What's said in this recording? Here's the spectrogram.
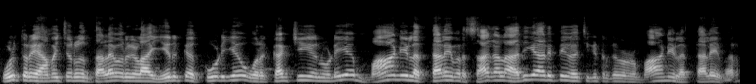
உள்துறை அமைச்சரும் தலைவர்களாக இருக்கக்கூடிய ஒரு கட்சியினுடைய மாநில தலைவர் சகல அதிகாரத்தையும் வச்சுக்கிட்டு இருக்கிற ஒரு மாநில தலைவர்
